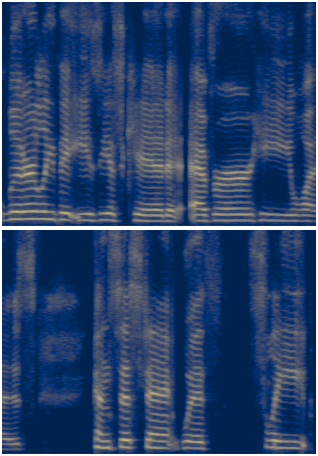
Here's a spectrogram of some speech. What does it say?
literally the easiest kid ever. He was consistent with sleep,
